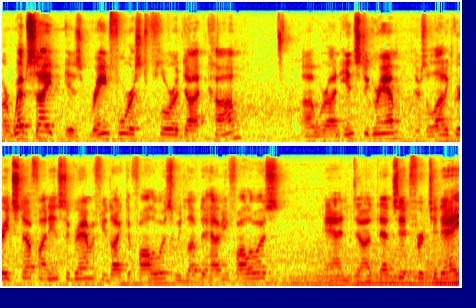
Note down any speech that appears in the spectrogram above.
our website is rainforestflora.com. Uh, we're on Instagram. There's a lot of great stuff on Instagram. If you'd like to follow us, we'd love to have you follow us. And uh, that's it for today.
